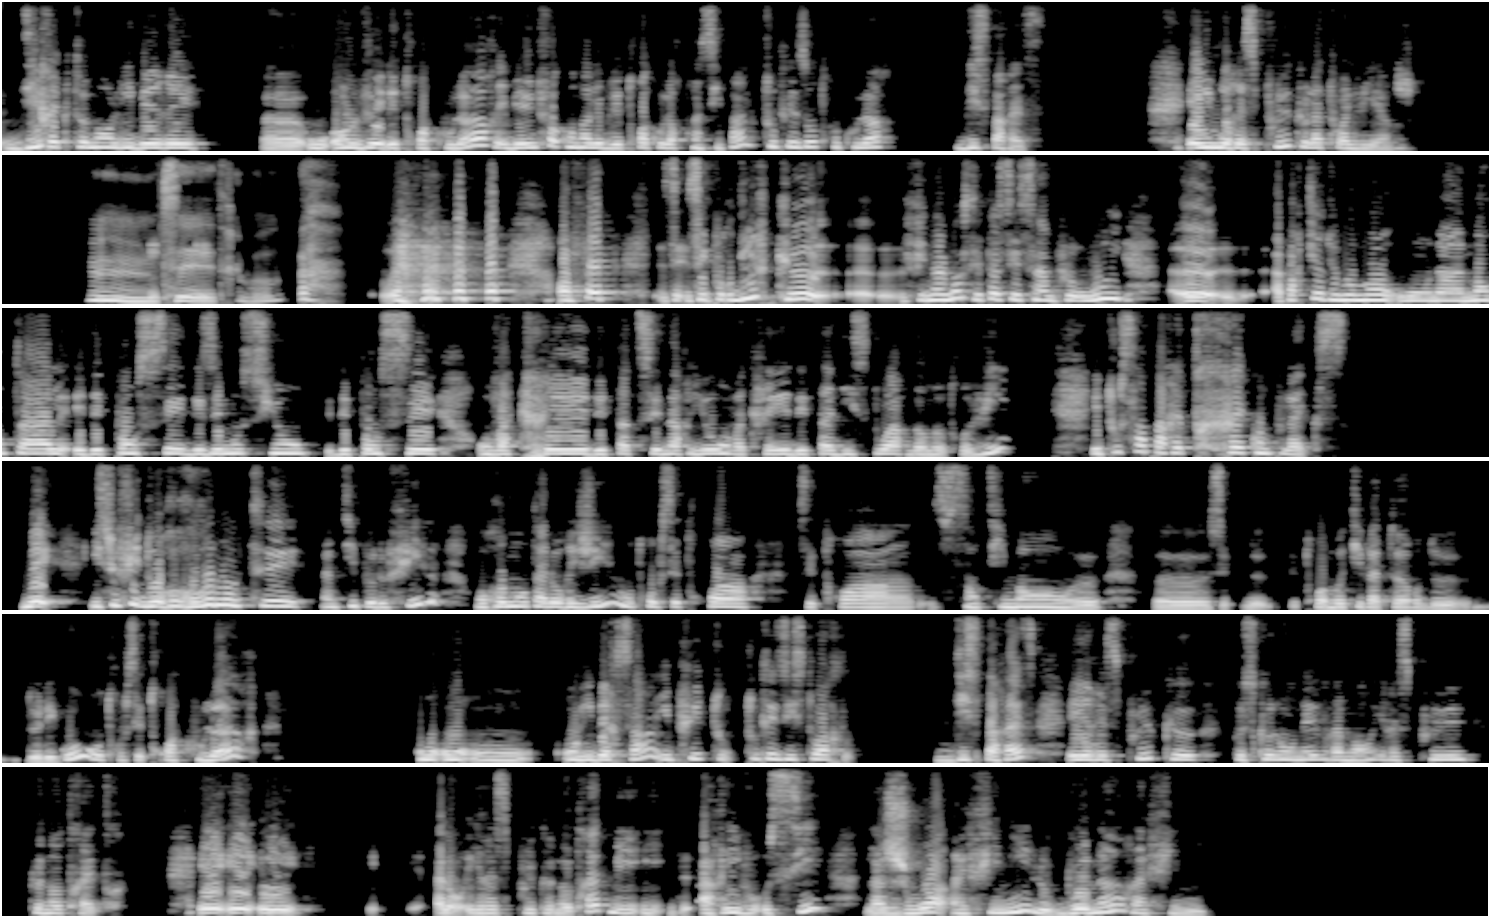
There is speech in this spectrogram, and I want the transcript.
directement libérer euh, ou enlever les trois couleurs, et eh bien une fois qu'on enlève les trois couleurs principales, toutes les autres couleurs disparaissent. Et il ne reste plus que la toile vierge. Mmh, c'est très beau. en fait, c'est pour dire que euh, finalement c'est assez simple. Oui, euh, à partir du moment où on a un mental et des pensées, des émotions, des pensées, on va créer des tas de scénarios, on va créer des tas d'histoires dans notre vie. Et tout ça paraît très complexe. Mais il suffit de remonter un petit peu le fil, on remonte à l'origine, on trouve ces trois, ces trois sentiments, euh, euh ces, trois motivateurs de, l'ego, on trouve ces trois couleurs, on, libère ça, et puis toutes les histoires disparaissent, et il reste plus que, que ce que l'on est vraiment, il reste plus que notre être. Et, alors il reste plus que notre être, mais il arrive aussi la joie infinie, le bonheur infini.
